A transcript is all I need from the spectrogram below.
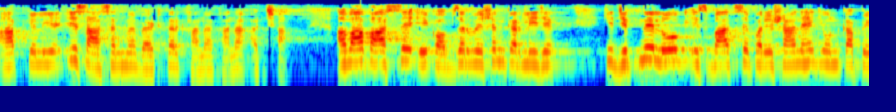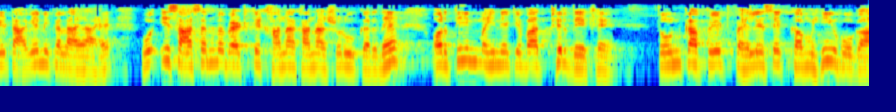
आपके लिए इस आसन में बैठकर खाना खाना अच्छा। अब आप आज से एक ऑब्जर्वेशन कर लीजिए कि जितने लोग इस बात से परेशान हैं कि उनका पेट आगे निकल आया है, वो इस आसन में बैठ के खाना खाना शुरू कर दें और तीन महीने के बाद फिर देखें तो उनका पेट पहले से कम ही होगा,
